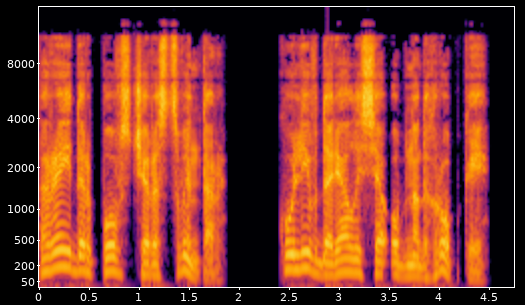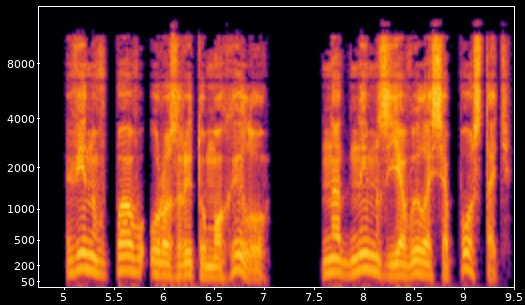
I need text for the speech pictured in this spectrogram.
Рейдер повз через цвинтар. Кулі вдарялися об надгробки. Він впав у розриту могилу, над ним з'явилася постать,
